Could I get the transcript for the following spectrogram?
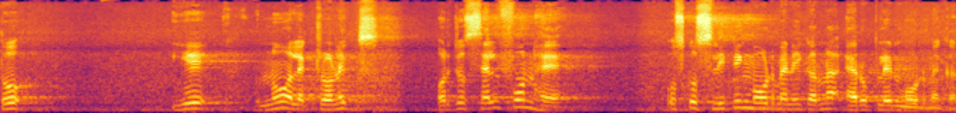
तो ये नो इलेक्ट्रॉनिक्स और जो सेल फ़ोन है, उसको स्लीपिंग मोड में नहीं करना एरोप्लेन मोड में कर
